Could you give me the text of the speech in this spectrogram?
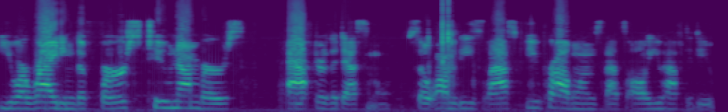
you are writing the first two numbers after the decimal. So on these last few problems, that's all you have to do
